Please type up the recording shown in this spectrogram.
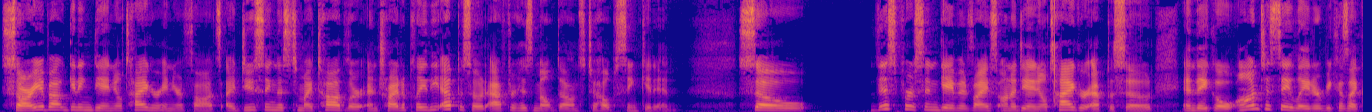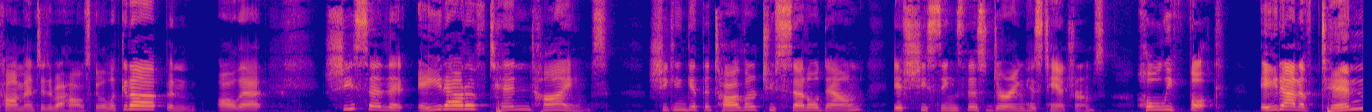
Sorry about getting Daniel Tiger in your thoughts. I do sing this to my toddler and try to play the episode after his meltdowns to help sink it in. So, this person gave advice on a Daniel Tiger episode, and they go on to say later, because I commented about how I was going to look it up and all that, she said that eight out of 10 times she can get the toddler to settle down if she sings this during his tantrums. Holy fuck. 8 out of 10?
